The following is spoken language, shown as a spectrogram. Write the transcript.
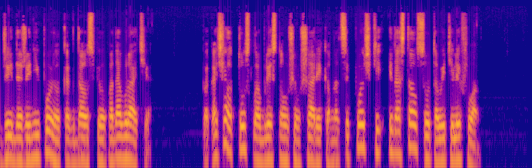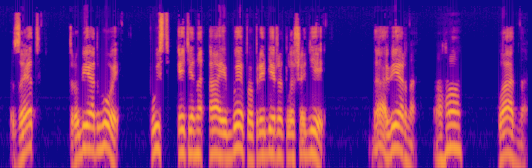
Джей даже не понял, когда успел подобрать ее. Покачал тускло блеснувшим шариком на цепочке и достал сотовый телефон. «Зет, труби отбой. Пусть эти на А и Б попридержат лошадей. Да, верно. Ага. Ладно.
